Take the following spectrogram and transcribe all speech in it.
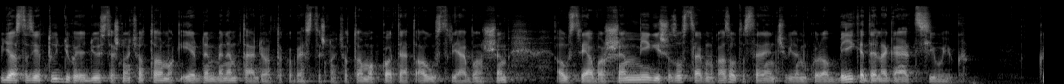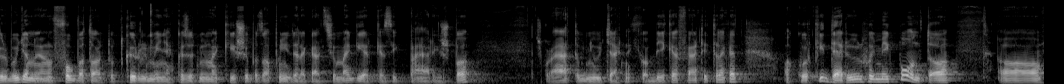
Ugye azt azért tudjuk, hogy a győztes nagyhatalmak érdemben nem tárgyaltak a vesztes nagyhatalmakkal, tehát Ausztriában sem, Ausztriával sem, mégis az osztrákoknak az volt a szerencsé, hogy amikor a béke delegációjuk körülbelül ugyanolyan fogva tartott körülmények között, mint majd később az aponyi delegáció megérkezik Párizsba, és akkor átnyújtják nekik a békefeltételeket, akkor kiderül, hogy még pont a, a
